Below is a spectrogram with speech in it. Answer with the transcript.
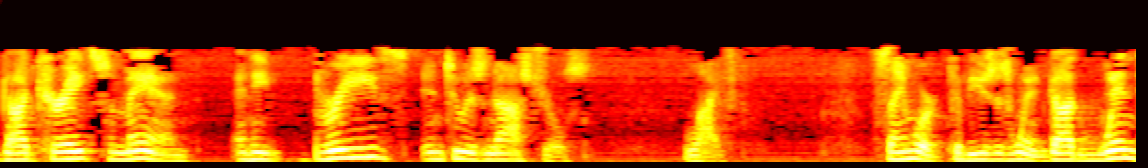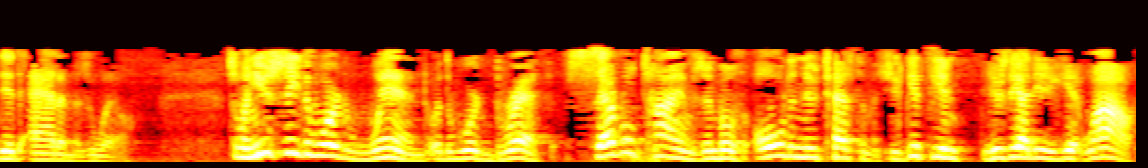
God creates a man and he breathes into his nostrils life. Same word, could be used as wind. God winded Adam as well. So when you see the word wind or the word breath several times in both Old and New Testaments, you get the, here's the idea you get, wow,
